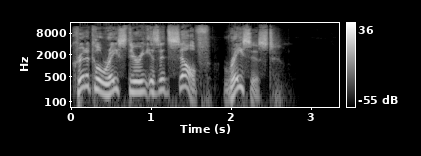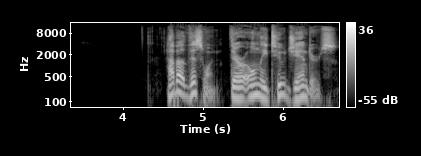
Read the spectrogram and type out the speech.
Critical race theory is itself racist. How about this one? There are only two genders.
